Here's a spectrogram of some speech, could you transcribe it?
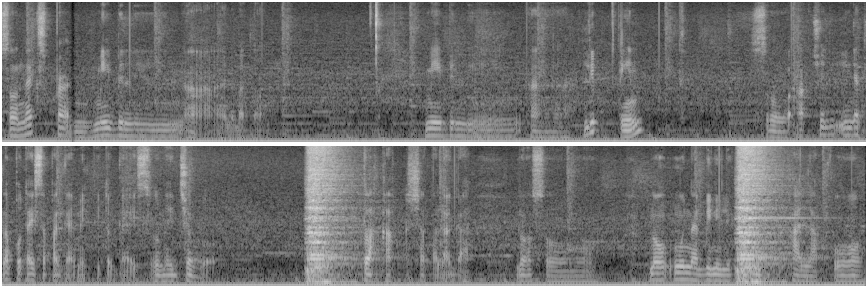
So, next product, Maybelline, uh, ano ba to? Maybelline uh, lip tint. So, actually, ingat lang po tayo sa paggamit dito, guys. So, medyo plakak siya talaga. No? So, nung una binili ko, kala ko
